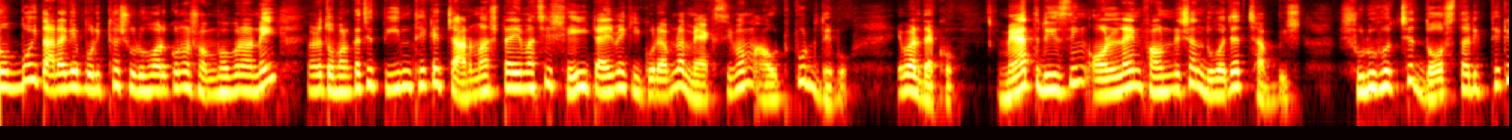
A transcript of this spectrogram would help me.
নব্বই, তার আগে পরীক্ষা শুরু হওয়ার কোনো সম্ভাবনা নেই। মানে তোমার কাছে তিন থেকে চার মাস টাইম আছে, সেই টাইমে কি করে আমরা ম্যাক্সিমাম আউটপুট দেব? এবার দেখো ম্যাথ রিজনিং অনলাইন ফাউন্ডেশন দু হাজার ছাব্বিশ। শুরু হচ্ছে দশ তারিখ থেকে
